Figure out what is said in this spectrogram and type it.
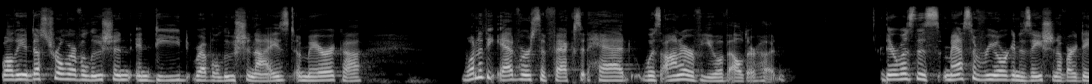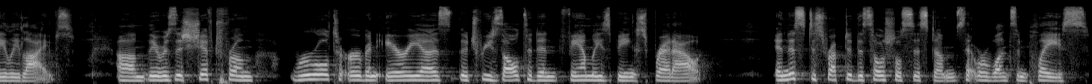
While the Industrial Revolution indeed revolutionized America, one of the adverse effects it had was on our view of elderhood. There was this massive reorganization of our daily lives. Um, there was this shift from rural to urban areas, which resulted in families being spread out. And this disrupted the social systems that were once in place,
